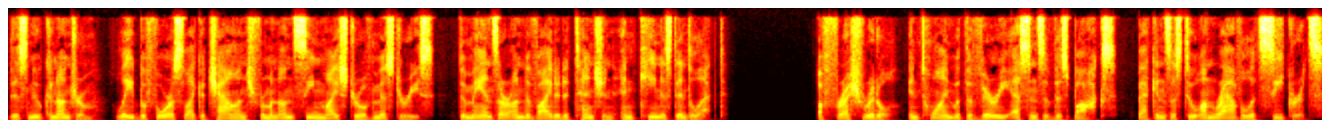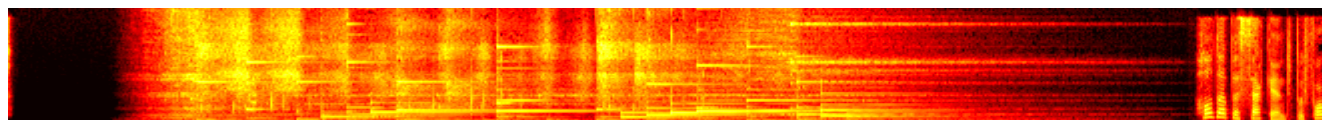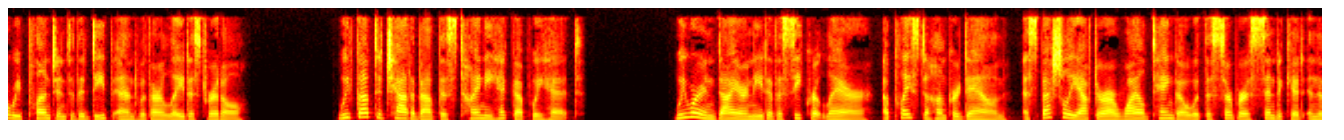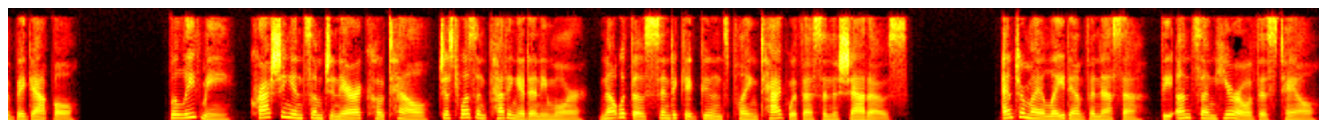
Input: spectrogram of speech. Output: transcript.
This new conundrum, laid before us like a challenge from an unseen maestro of mysteries, demands our undivided attention and keenest intellect. A fresh riddle, entwined with the very essence of this box, beckons us to unravel its secrets. Hold up a second before we plunge into the deep end with our latest riddle. We've got to chat about this tiny hiccup we hit. We were in dire need of a secret lair, a place to hunker down, especially after our wild tango with the Cerberus Syndicate in the Big Apple. Believe me, crashing in some generic hotel just wasn't cutting it anymore, not with those syndicate goons playing tag with us in the shadows. Enter my late Aunt Vanessa, the unsung hero of this tale.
